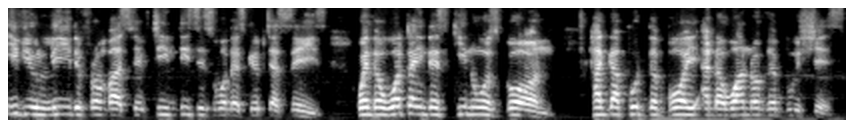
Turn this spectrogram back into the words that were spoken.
if you read from verse 15, this is what the scripture says. When the water in the skin was gone, Hagar put the boy under one of the bushes.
